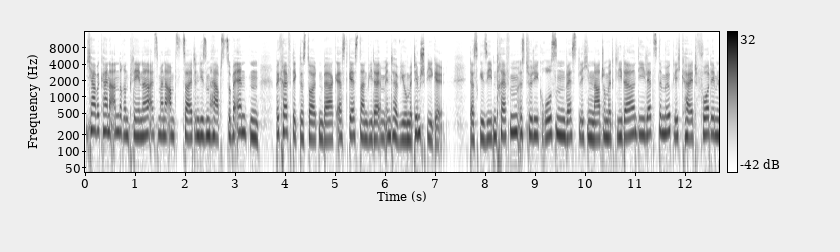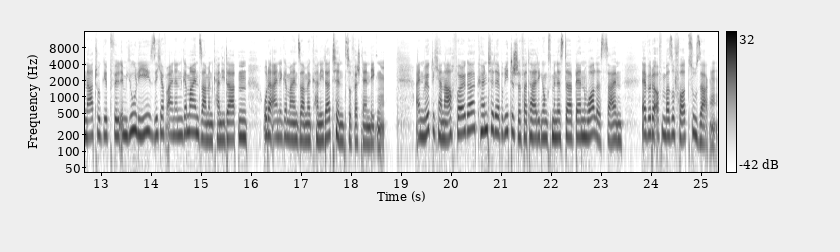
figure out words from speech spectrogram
Ich habe keine anderen Pläne, als meine Amtszeit in diesem Herbst zu beenden, bekräftigte Stoltenberg erst gestern wieder im Interview mit dem Spiegel. Das G7-Treffen ist für die großen westlichen NATO-Mitglieder die letzte Möglichkeit vor dem NATO-Gipfel im Juli, sich auf einen gemeinsamen Kandidaten oder eine gemeinsame Kandidatin zu verständigen. Ein möglicher Nachfolger könnte der britische Verteidigungsminister Ben Wallace sein. Er würde offenbar sofort zusagen.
